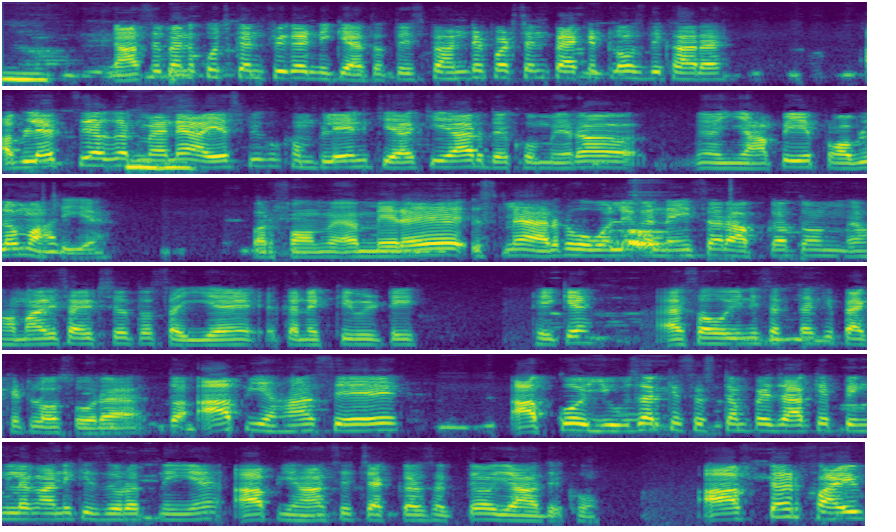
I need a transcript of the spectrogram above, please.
यहाँ से मैंने कुछ कॉन्फ़िगर नहीं किया था तो इस पे हंड्रेड परसेंट पैकेट लॉस दिखा रहा है। अब लेट से अगर मैंने आईएसपी को कंप्लेन किया कि यार देखो मेरा यहाँ पे ये प्रॉब्लम आ रही है परफॉर्म मेरे इसमें आ रहा तो वो बोलेगा, नहीं सर, आपका तो हमारी साइड से तो सही है कनेक्टिविटी ठीक है? ऐसा हो ही नहीं सकता कि पैकेट लॉस हो रहा है। तो आप यहाँ से, आपको यूज़र के सिस्टम पे जाके पिंग लगाने की ज़रूरत नहीं है, आप यहाँ से चेक कर सकते हो, यहाँ देखो। आफ्टर फाइव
